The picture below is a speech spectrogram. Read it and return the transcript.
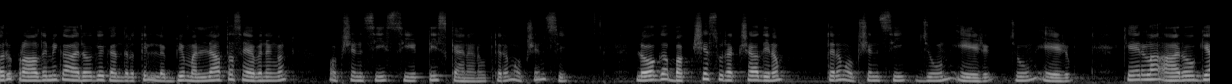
ഒരു പ്രാഥമിക ആരോഗ്യ കേന്ദ്രത്തിൽ ലഭ്യമല്ലാത്ത സേവനങ്ങൾ ഓപ്ഷൻ സി സി ടി സ്കാനാണ്. ഉത്തരം ഓപ്ഷൻ സി. ലോക ഭക്ഷ്യ സുരക്ഷാ ദിനം. ഉത്തരം ഓപ്ഷൻ സി ജൂൺ ഏഴ് ജൂൺ ഏഴ്. കേരള ആരോഗ്യ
